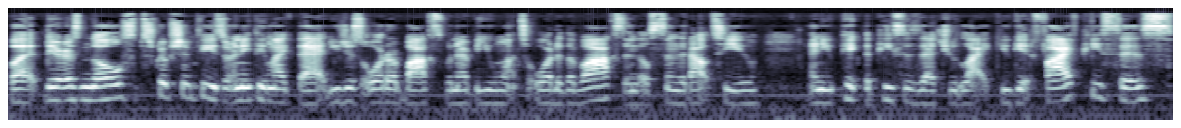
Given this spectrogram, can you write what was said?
but there is no subscription fees or anything like that. You just order a box whenever you want to order the box and they'll send it out to you and you pick the pieces that you like. You get five pieces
